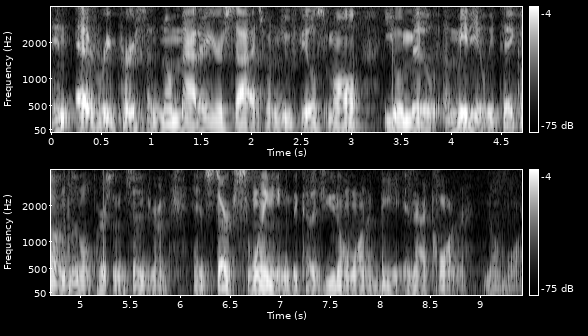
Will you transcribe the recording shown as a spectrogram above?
In every person, no matter your size. When you feel small, you immediately take on little person syndrome and start swinging because you don't want to be in that corner no more.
